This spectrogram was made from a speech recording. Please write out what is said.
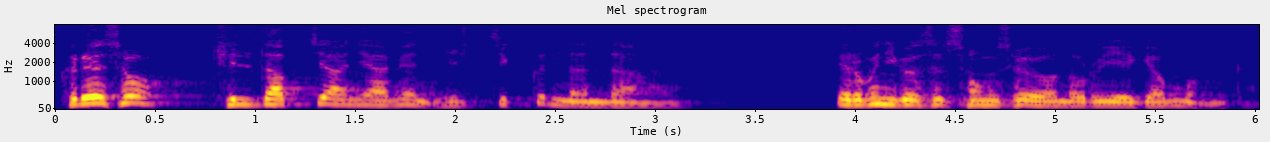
그래서 길답지 아니하면 일찍 끝난다. 여러분 이것을 성서의 언어로 얘기하면 뭡니까?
